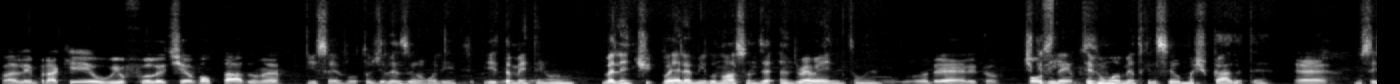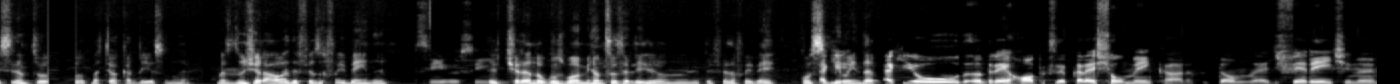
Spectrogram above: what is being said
Vale lembrar que o Will Fuller tinha voltado, né? Isso é, voltou de lesão ali. E também tem o velho, anti- velho amigo nosso, André, André Wellington, né? O André Ellington. Acho Bons que ele tempos. teve um momento que ele saiu machucado até. É, Não sei se ele entrou, bateu a cabeça, não lembro. Mas no geral a defesa foi bem, né? Sim, sim. Tirando alguns momentos ali, a defesa foi bem. Conseguiu É que- ainda. É que o André Hopkins, o cara é showman, cara. Então é diferente, né?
